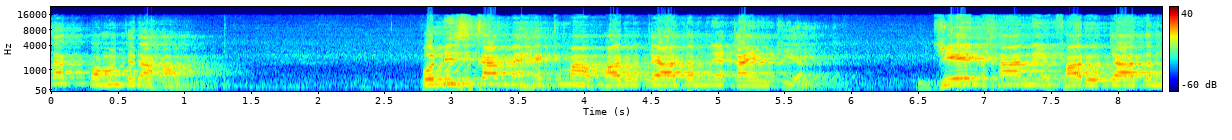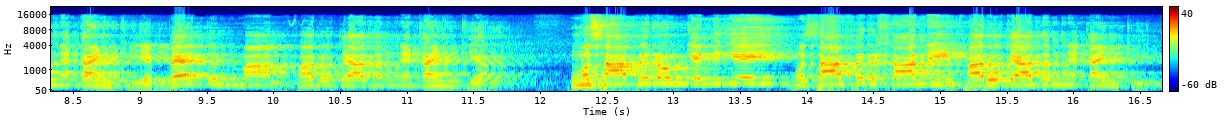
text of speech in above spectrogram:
तक पहुँच रहा है। पुलिस का महकमा फारूक आज़म ने कायम किया। जेल खाने फारूक आज़म ने कायम किए। बैतुल माल फारूक आज़म ने कायम किया। मुसाफिरों के लिए मुसाफिर खाने फारूक आज़म ने कायम किए।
